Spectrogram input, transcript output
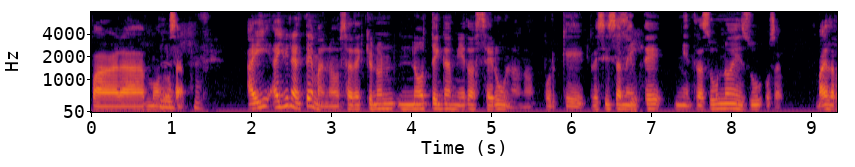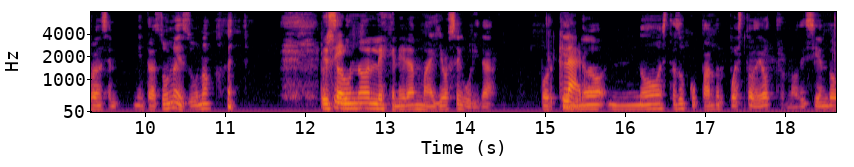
para, sea, ahí, ahí viene el tema, ¿no? O sea, de que uno no tenga miedo a ser uno, ¿no? Porque precisamente mientras uno es, o sea, vaya la mientras uno es uno, eso a uno le genera mayor seguridad, porque no, no estás ocupando el puesto de otro, ¿no? Diciendo,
